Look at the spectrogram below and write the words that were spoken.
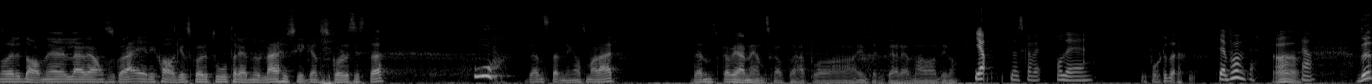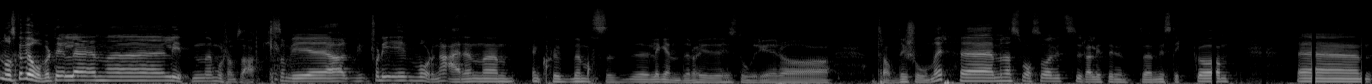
når Daniel er han som skårer, Erik Hagen skårer 2-3-0 der. Husker ikke hvem som skårer det siste. Uh, den stemninga som er der, den skal vi gjerne gjenskape her på Intility Arena. Tina. Ja, det skal vi. Og det, Du får til det. det får vi til. Ja, ja. Du, Nå skal vi over til en uh, liten eh, morsom sak. Som vi har, fordi Vålinga er en, eh, en klubb med masse legender og historier og, og tradisjoner. Uh, men som også har litt surra litt rundt mystikk. Og, eh,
